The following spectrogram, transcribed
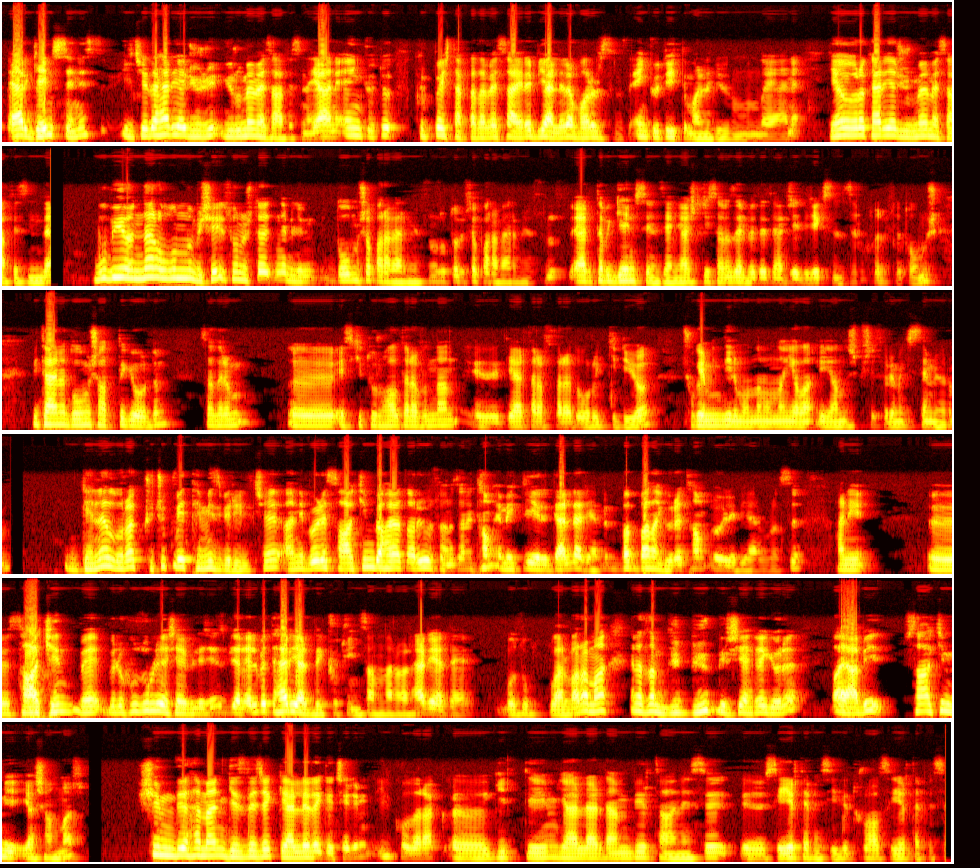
eğer gençseniz ilçede her yer yürü- yürüme mesafesinde. Yani en kötü 45 dakikada vesaire bir yerlere varırsınız. En kötü ihtimalle diyorum bunda yani. Genel olarak her yer yürüme mesafesinde. Bu bir yönden olumlu bir şey. Sonuçta ne bileyim dolmuşa para vermiyorsunuz, otobüse para vermiyorsunuz. Eğer tabii gençseniz yani yaşlıysanız elbette tercih edeceksinizdir otobüse dolmuş. Bir tane dolmuş hattı gördüm. Sanırım e, eski Turhal tarafından e, diğer taraflara doğru gidiyor. Çok emin değilim ondan ondan yala- yanlış bir şey söylemek istemiyorum. Genel olarak küçük ve temiz bir ilçe. Hani böyle sakin bir hayat arıyorsanız hani tam emekli yeri derler ya. ba- Bana göre tam öyle bir yer burası. Hani e, sakin ve böyle huzurlu yaşayabileceğiniz bir yer. Elbette her yerde kötü insanlar var. Her yerde bozukluklar var ama en azından büyük, bir şehre göre bayağı bir sakin bir yaşam var. Şimdi hemen gezilecek yerlere geçelim. İlk olarak e, gittiğim yerlerden bir tanesi e, Seyir Tepesi'ydi. Turhal Seyir Tepesi.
